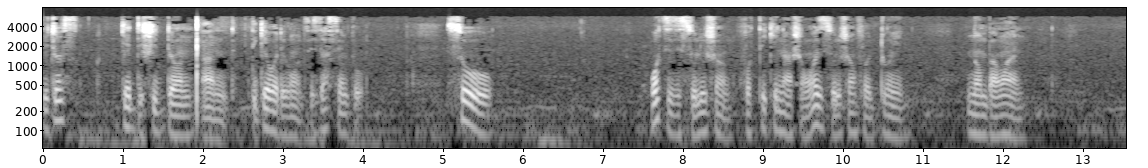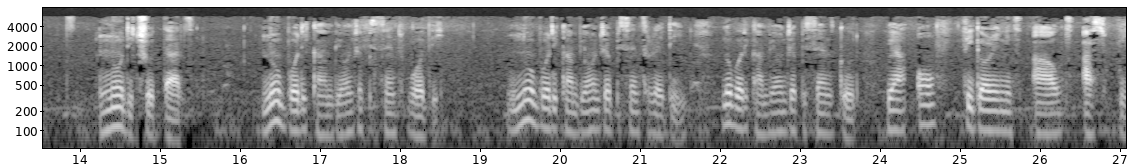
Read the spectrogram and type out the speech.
They just get the shit done and they get what they want. It's that simple. So what is the solution for taking action? What is the solution for doing? Number one, know the truth that nobody can be 100% worthy. Nobody can be 100% ready. Nobody can be 100% good. We are all figuring it out as we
